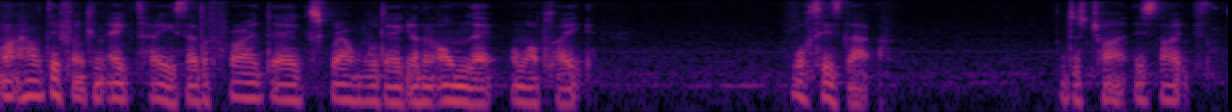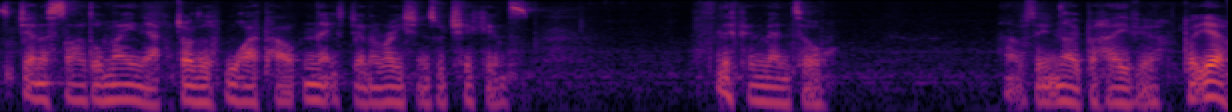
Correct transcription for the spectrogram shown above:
Like, how different can egg taste? I had a fried egg, scrambled egg, and an omelette on my plate. What is that? I'm just trying. It's like genocidal maniac. Trying to wipe out next generations of chickens. Flipping mental. Absolutely no behaviour. But yeah.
